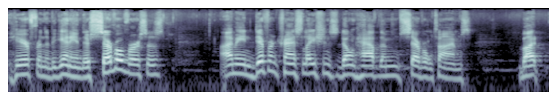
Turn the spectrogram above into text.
here from the beginning. There's several verses. I mean, different translations don't have them several times, but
